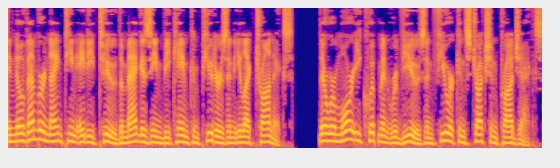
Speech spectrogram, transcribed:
In November 1982 the magazine became Computers and Electronics. There were more equipment reviews and fewer construction projects.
